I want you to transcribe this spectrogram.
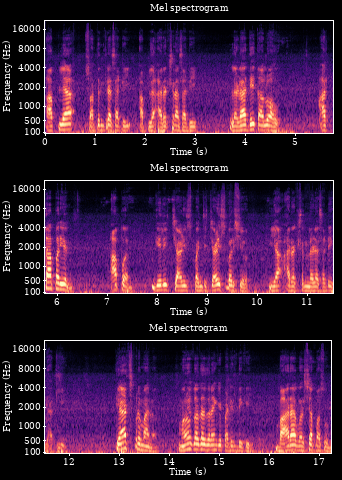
आपल्या स्वातंत्र्यासाठी आपल्या आरक्षणासाठी लढा देत आलो आहोत. आत्तापर्यंत आपण गेली चाळीस पंचेचाळीस वर्ष या आरक्षण लढ्यासाठी घातली. त्याचप्रमाणे मनोजदादा जरांगे पाटील देखील बारा वर्षापासून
